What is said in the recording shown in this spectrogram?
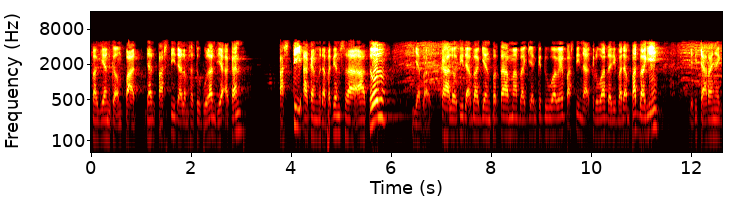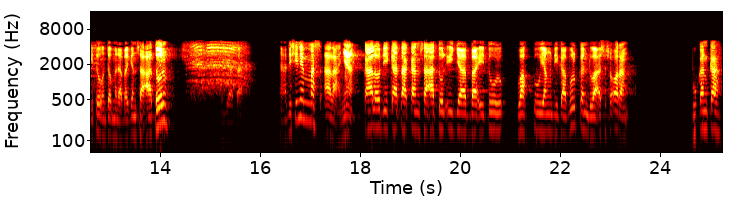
bagian keempat dan pasti dalam satu bulan dia akan pasti akan mendapatkan saatul ijabah. Kalau tidak bagian pertama, bagian kedua, pasti tidak keluar daripada empat bagi. Jadi caranya gitu untuk mendapatkan saatul. Nah, di sini masalahnya, kalau dikatakan saatul ijabah itu waktu yang dikabulkan doa seseorang, bukankah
